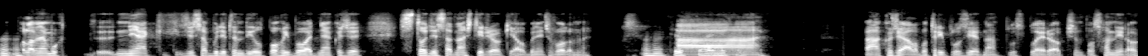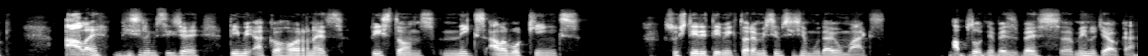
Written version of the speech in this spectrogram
uh-uh. podľa mňa mu nejak, že sa bude ten deal pohybovať nejako, že 110 na 4 roky alebo niečo podobné. Uh-huh, a, a akože, alebo 3 plus 1 plus player option posledný rok. Ale myslím si, že týmy ako Hornets, Pistons, Knicks alebo Kings sú 4 týmy, ktoré myslím si, že mu dajú max. Absolútne bez, bez myhnutia oka.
